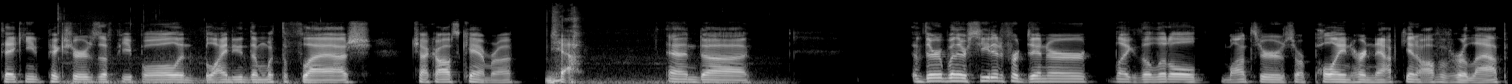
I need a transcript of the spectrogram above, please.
taking pictures of people and blinding them with the flash, Chekhov's camera, Yeah, and uh, they're when they're seated for dinner, like the little monsters are pulling her napkin off of her lap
